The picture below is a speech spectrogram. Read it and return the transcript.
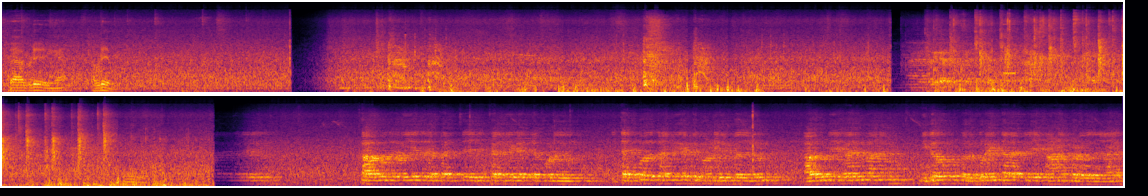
இப்போ அப்படியே இருங்க. அப்படியே காவல் கல்வி கற்றப்பொழுதும் தற்போது கல்வி கற்றுக் கொண்டிருப்பதிலும் அவருடைய வருமானம் மிகவும் ஒரு குறைந்த அளவிலே காணப்படுவதனால்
